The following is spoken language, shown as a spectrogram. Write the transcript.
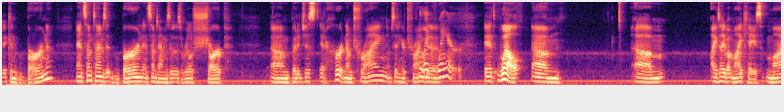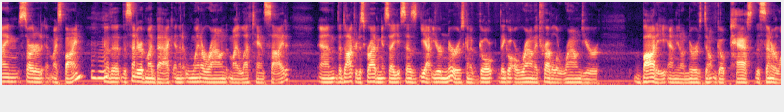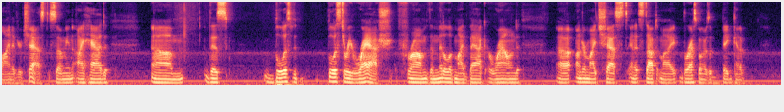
it can burn, and sometimes it burned, and sometimes it was real sharp. Um, but it just it hurt, and I'm trying. I'm sitting here trying But like to where? it. Well, um, um, I can tell you about my case. Mine started at my spine, kind of the the center of my back, and then it went around my left hand side and the doctor describing it say it says yeah your nerves kind of go they go around they travel around your body and you know nerves don't go past the center line of your chest. So i mean i had um, this blis- blistery rash from the middle of my back around uh, under my chest and it stopped at my breastbone. There's a big kind of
